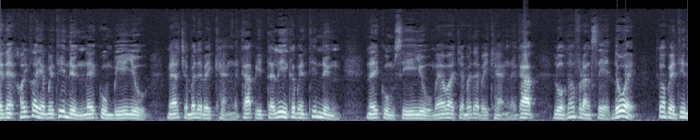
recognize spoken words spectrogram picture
นเนี่ยเขาก็ยังเป็นที่ 1 ในกลุ่ม B อยู่ แม้จะไม่ได้ไปแข่งนะครับอิตาลีก็เป็นที่ 1 ในกลุ่ม C อยู่ แม้ว่าจะไม่ได้ไปแข่งนะครับ รวมทั้งฝรั่งเศสด้วย ก็เป็นที่1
